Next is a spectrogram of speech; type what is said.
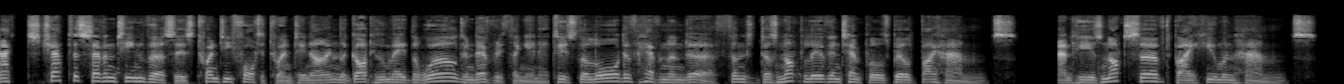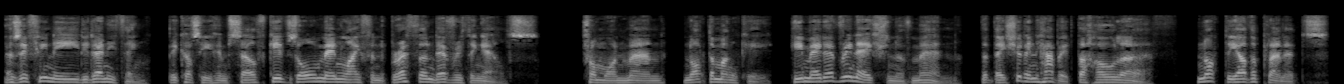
Acts chapter 17 verses 24 to 29 The God who made the world and everything in it is the Lord of heaven and earth and does not live in temples built by hands. And he is not served by human hands, as if he needed anything, because he himself gives all men life and breath and everything else. From one man, not the monkey, he made every nation of men, that they should inhabit the whole earth not the other planets,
